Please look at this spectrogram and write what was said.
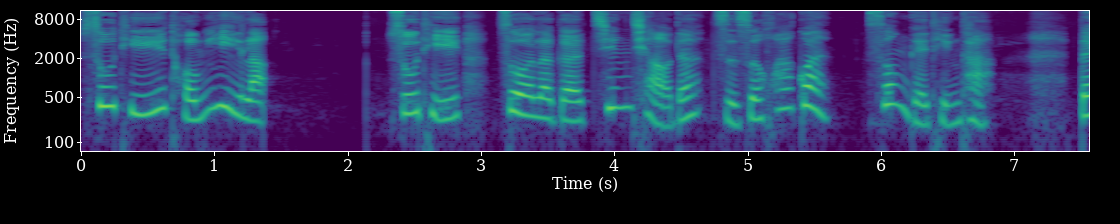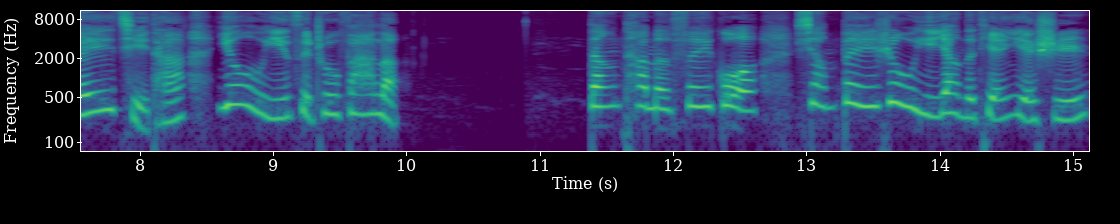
苏提同意了。苏提做了个精巧的紫色花冠，送给婷卡，背起它，又一次出发了。当它们飞过像被褥一样的田野时，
